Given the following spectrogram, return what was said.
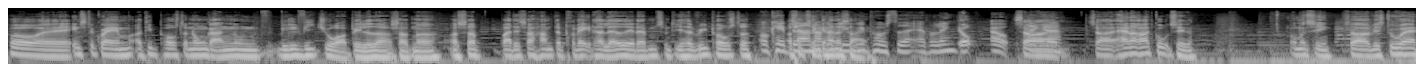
på øh, Instagram, og de poster nogle gange nogle vilde videoer og billeder og sådan noget. Og så var det så ham, der privat havde lavet et af dem, som de havde repostet. Okay, og så bladet nok tænker at han blive repostet af Apple, ikke? Jo. Oh, Så, øh, så han er ret god til det, må man sige. Så hvis du er...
